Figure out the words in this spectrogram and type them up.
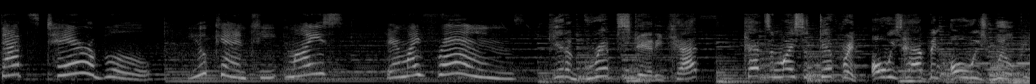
That's terrible. You can't eat mice. They're my friends. Get a grip, scaredy cat. Cats and mice are different. Always have been, always will be.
